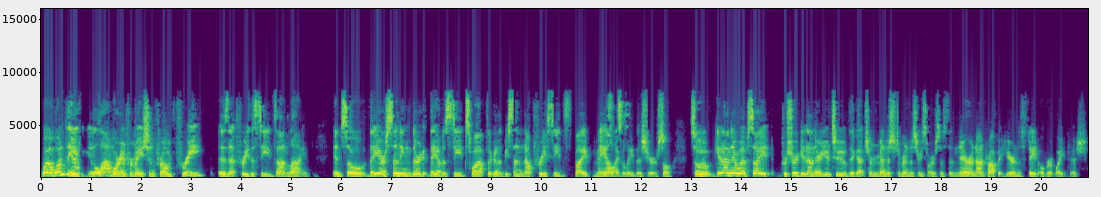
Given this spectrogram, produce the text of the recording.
Well, one thing Yeah. you can get a lot more information from free is at Free the Seeds online. And so they are sending, they're, they have a seed swap. They're going to be sending out free seeds by mail, I believe, this year. So, so get on their website, for sure get on their YouTube. They got tremendous, tremendous resources. And they're a nonprofit here in the state over at Whitefish.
